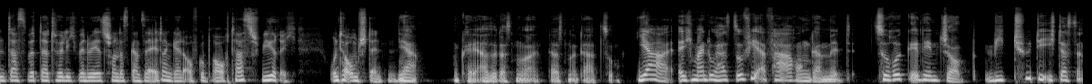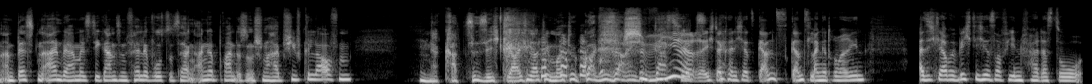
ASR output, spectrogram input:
Und das wird natürlich, wenn du jetzt schon das ganze Elterngeld aufgebraucht hast, schwierig unter Umständen. Ja, okay, also das nur, das nur dazu. Ja, ich meine, du hast so viel Erfahrung damit. Zurück in den Job. Wie tüte ich das denn am besten ein? Wir haben jetzt die ganzen Fälle, wo es sozusagen angebrannt ist und schon halb schief gelaufen. Da kratzt sie sich gleich nach dem Motto, Gott, wie sag ich das Schwierig, jetzt? da kann ich jetzt ganz, ganz lange drüber reden. Also ich glaube, wichtig ist auf jeden Fall, dass du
